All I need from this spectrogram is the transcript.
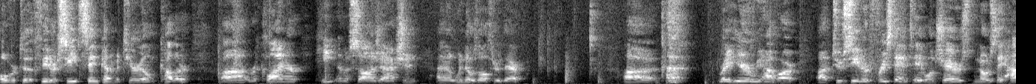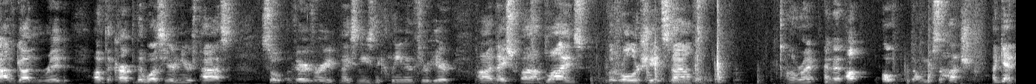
Over to the theater seat. Same kind of material and color. Uh, recliner, heat and massage action. And then windows all through there. Uh, right here we have our uh, two-seater freestand table and chairs. Notice they have gotten rid of the carpet that was here in years past. So a very, very nice and easy to clean in through here. Uh, nice uh, blinds, the roller shade style. All right, and then up. Oh, don't miss the hutch. Again,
